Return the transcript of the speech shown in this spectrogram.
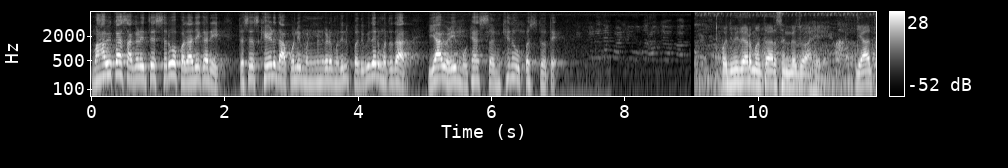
महाविकास आघाडीचे सर्व पदाधिकारी तसेच खेड दापोली मंडणगडमधील पदवीधर मतदार यावेळी मोठ्या संख्येनं उपस्थित होते. पदवीधर मतदारसंघ जो आहे यात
